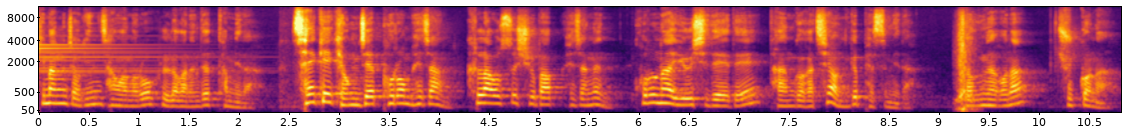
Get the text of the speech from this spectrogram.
희망적인 상황으로 흘러가는 듯 합니다. 세계경제포럼 회장 클라우스 슈밥 회장은 코로나 이후 시대에 대해 다음과 같이 언급했습니다. 적응하거나 죽거나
